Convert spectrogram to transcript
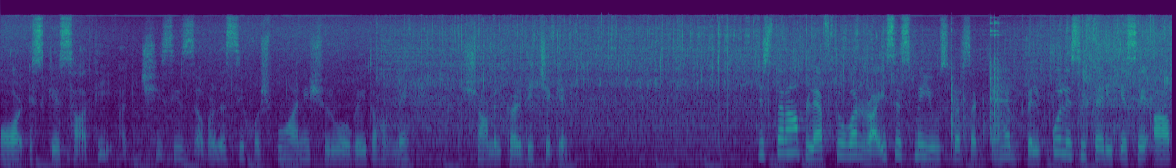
और इसके साथ ही अच्छी सी ज़बरदस्ती खुशबू आनी शुरू हो गई तो हमने शामिल कर दी चिकन। जिस तरह आप लेफ़्ट ओवर राइस इसमें यूज़ कर सकते हैं, बिल्कुल इसी तरीके से आप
